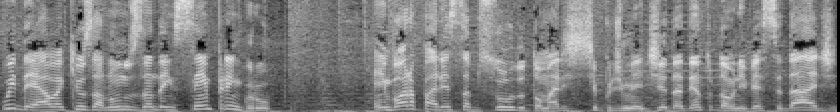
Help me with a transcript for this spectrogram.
o ideal é que os alunos andem sempre em grupo. Embora pareça absurdo tomar esse tipo de medida dentro da universidade,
